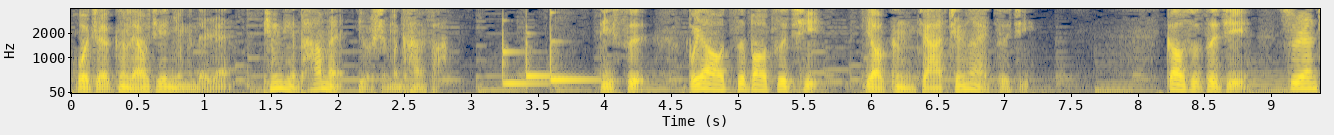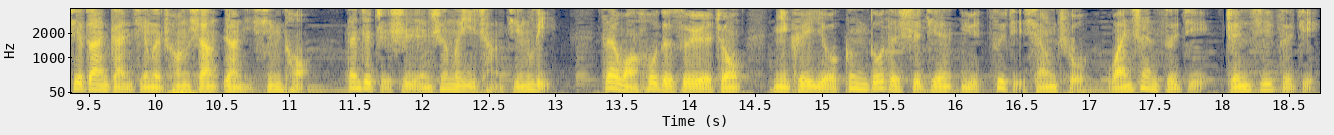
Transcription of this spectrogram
或者更了解你们的人，听听他们有什么看法。第四，不要自暴自弃，要更加珍爱自己，告诉自己，虽然这段感情的创伤让你心痛。但这只是人生的一场经历，在往后的岁月中，你可以有更多的时间与自己相处，完善自己，珍惜自己。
